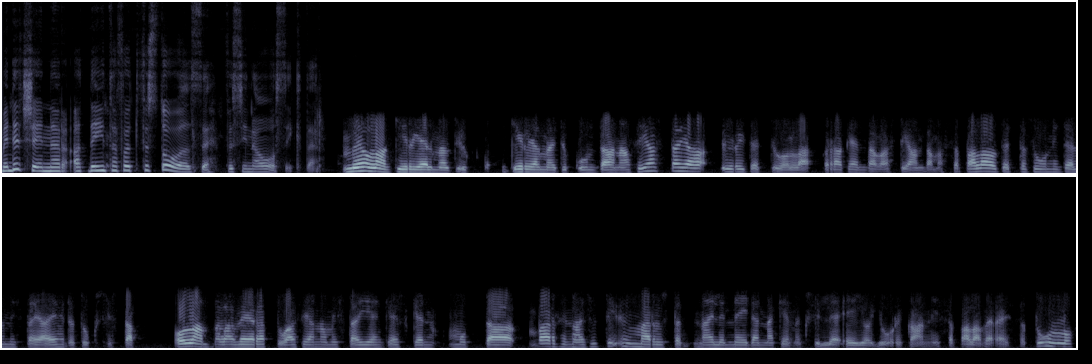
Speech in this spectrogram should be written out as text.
Men det känner att de inte har fått förståelse för sina åsikter. Me ollaan kirjelmöity, kirjelmöity kuntaan asiasta ja yritetty olla rakentavasti antamassa palautetta suunnitelmista ja ehdotuksista. Ollaan palaveerattu asianomistajien kesken, mutta varsinaisesti ymmärrystä näille meidän näkemyksille ei ole juurikaan niissä palavereissa tullut.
